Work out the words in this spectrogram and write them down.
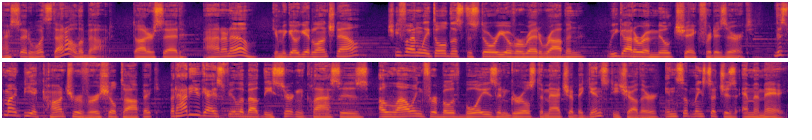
I said, What's that all about? Daughter said, I don't know. Can we go get lunch now? She finally told us the story over Red Robin. We got her a milkshake for dessert. This might be a controversial topic, but how do you guys feel about these certain classes allowing for both boys and girls to match up against each other in something such as MMA?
